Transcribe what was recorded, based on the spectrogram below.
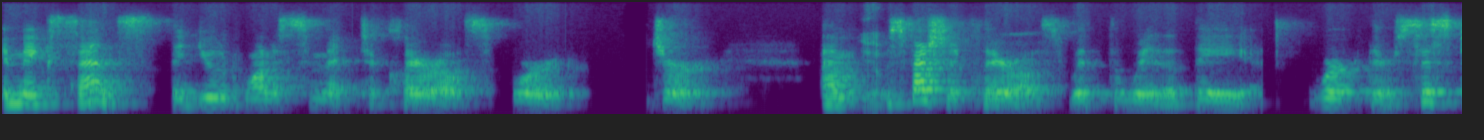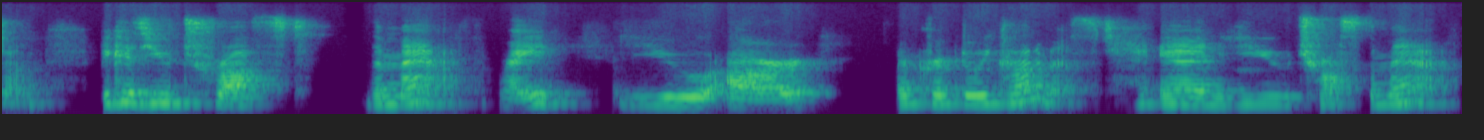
it makes sense that you would want to submit to Kleros or Jur, um, yep. especially Kleros with the way that they work their system, because you trust the math, right? You are a crypto economist and you trust the math,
